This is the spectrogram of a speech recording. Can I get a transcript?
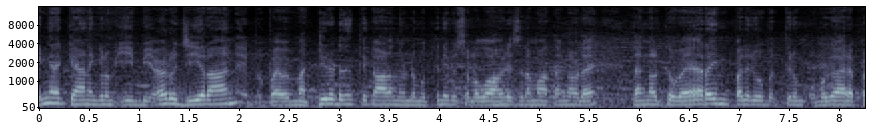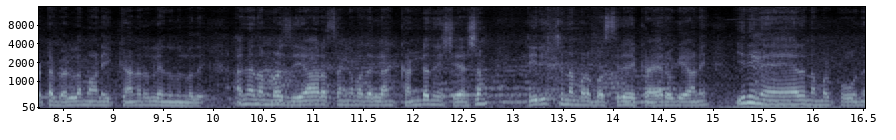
എങ്ങനെയൊക്കെയാണെങ്കിലും ഈ ബിയറു ജീറാൻ മറ്റൊരിടത്ത് കാണുന്നുണ്ട്. മുത്തുനബി സല്ലാഹു അലൈഹി സ്വലമ തങ്ങളുടെ തങ്ങൾക്ക് വേറെയും പല രൂപത്തിലും ഉപകാരപ്പെട്ട വെള്ളമാണ് ഈ കിണറിൽ എന്നുള്ളത് അങ്ങനെ നമ്മൾ സിയാറ സംഘം അതെല്ലാം കണ്ടതിന് ശേഷം തിരിച്ച് നമ്മൾ ബസ്സിലേക്ക് കയറുകയാണ്. ഇനി നേരെ നമ്മൾ പോകുന്ന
